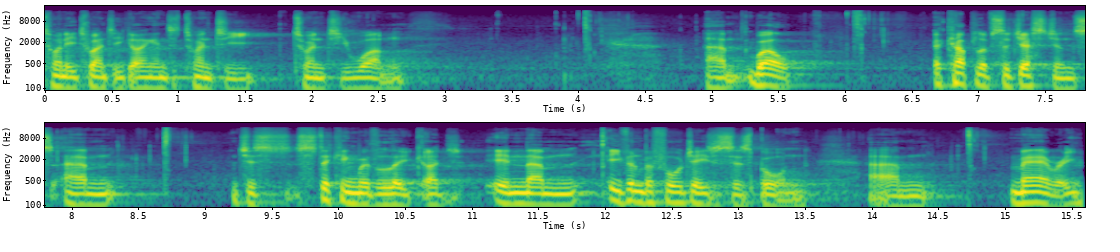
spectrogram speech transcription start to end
2020 going into 2021? Um, well, a couple of suggestions. Um, just sticking with Luke, in, um, even before Jesus is born, um, Mary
